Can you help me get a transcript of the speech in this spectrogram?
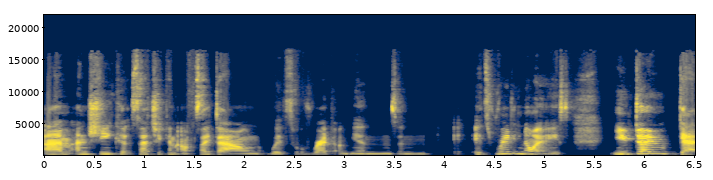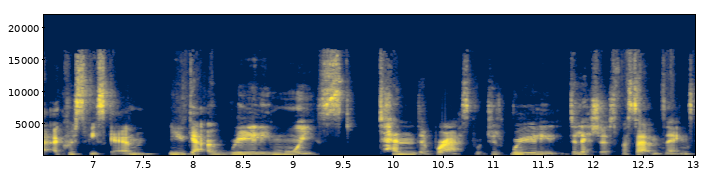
Um, and she cooks her chicken upside down with sort of red onions, and it's really nice. You don't get a crispy skin, you get a really moist tender breast, which is really delicious for certain things.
